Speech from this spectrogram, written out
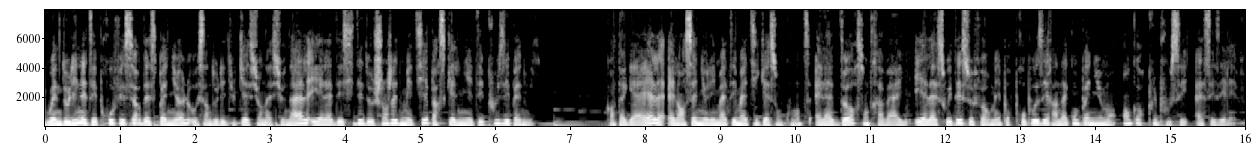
Gwendoline était professeure d'espagnol au sein de l'éducation nationale et elle a décidé de changer de métier parce qu'elle n'y était plus épanouie. Quant à Gaëlle, elle enseigne les mathématiques à son compte, elle adore son travail et elle a souhaité se former pour proposer un accompagnement encore plus poussé à ses élèves.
